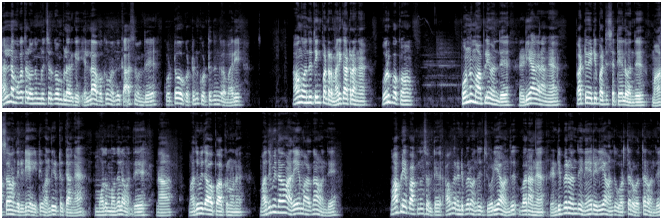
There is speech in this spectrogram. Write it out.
நல்ல முகத்தில் வந்து முடிச்சிருக்கோம் போல இருக்குது எல்லா பக்கம் வந்து காசு வந்து கொட்டோ கொட்டுன்னு கொட்டுதுங்கிற மாதிரி அவங்க வந்து திங்க் பண்ணுற மாதிரி காட்டுறாங்க. ஒரு பக்கம் பொண்ணு மாப்பிள்ளையும் வந்து ரெடி ஆகிறாங்க. பட்டு வேட்டி பட்டு சட்டையில் வந்து மாதம் வந்து ரெடி ஆகிட்டு வந்துக்கிட்டு இருக்காங்க. முத முதல்ல வந்து நான் மதுமிதாவை பார்க்கணுன்னு மதுமிதாவும் அதே மாதிரி தான் வந்து மாப்பிள்ளையை பார்க்கணும்னு சொல்லிட்டு அவங்க ரெண்டு பேரும் வந்து ஜோடியாக வந்து வராங்க. ரெண்டு பேரும் வந்து நேரடியாக வந்து ஒருத்தர் ஒருத்தர் வந்து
